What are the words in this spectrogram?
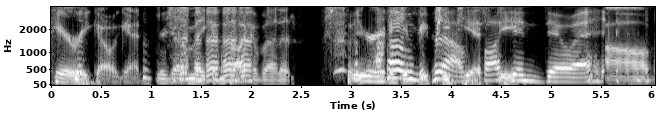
Here we go again. You're gonna make him talk about it. You're gonna give me I'm gonna PTSD. Fucking do it. Um,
